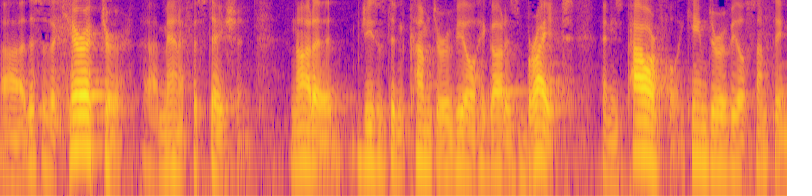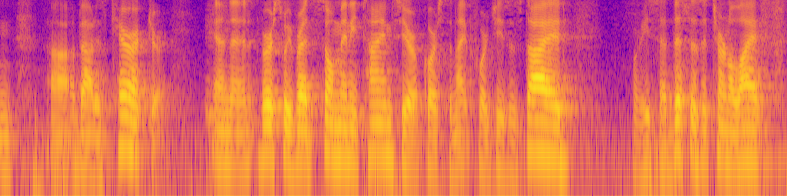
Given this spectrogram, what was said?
uh, this is a character uh, manifestation. Not a, Jesus didn't come to reveal, hey, God is bright and he's powerful. He came to reveal something uh, about his character. And a verse we've read so many times here, of course, the night before Jesus died, where he said, This is eternal life.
